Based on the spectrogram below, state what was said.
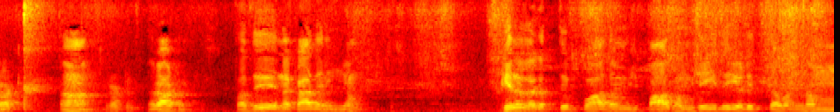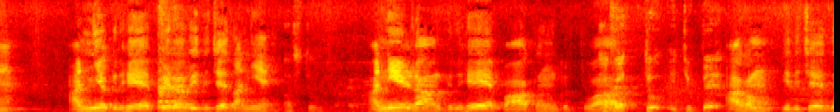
राट् हा राटन् ராட்டன் தது ந காதனியம் பிறரகத்து பாதம் பாகம் செய்து எடுத்த வண்ணம் அந்நிய கிரகே பிறர் இது சேத் அந்நியே अस्तु अन्येषां गृहे पाकं कृत्वा अगत्तु इत्युक्ते अहम् इति चेत्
